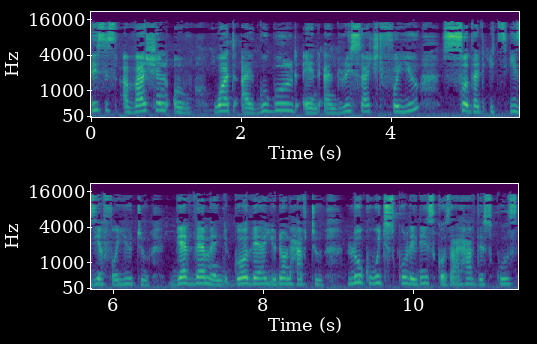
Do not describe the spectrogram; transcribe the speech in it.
This is a version of what I Googled and, and researched for you so that it's easier for you to get them and go there. You don't have to look which school it is because I have the schools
